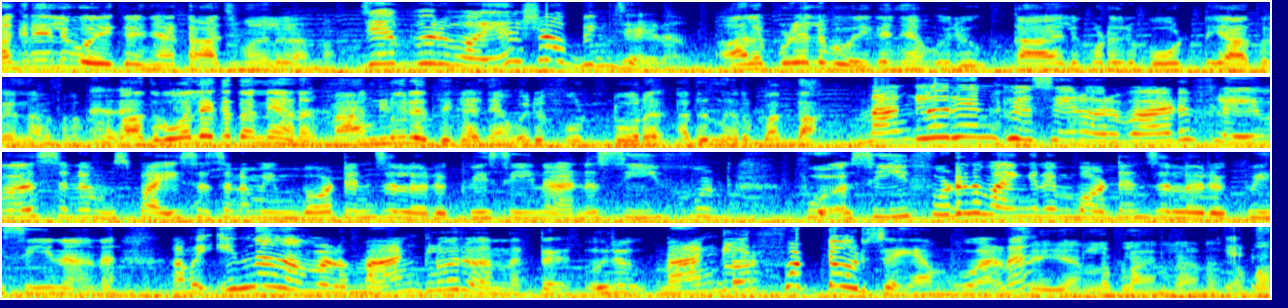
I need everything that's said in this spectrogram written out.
ആഗ്രയിൽ പോയി കഴിഞ്ഞാൽ താജ്മഹൽ കാണണം. ജയ്പൂർ പോയാൽ ഷോപ്പിംഗ് ചെയ്യണം. ആലപ്പുഴയിൽ പോയി കഴിഞ്ഞാൽ ഒരു കായലിൽ കൂടെ ഒരു ബോട്ട് യാത്രയും നടത്തണം. അപ്പൊ അതുപോലെയൊക്കെ തന്നെയാണ് മാംഗ്ലൂർ എത്തിക്കഴിഞ്ഞാൽ ഒരു ഫുഡ് ടൂർ അത് നിർബന്ധ. മാംഗ്ലൂരിയൻ ക്വിസീൻ ഒരുപാട് ഫ്ലേവേഴ്സിനും സ്പൈസസിനും ഇമ്പോർട്ടൻസ് ഉള്ള ഒരു ക്വിസീനാണ് സീ ഫുഡ് സീ ഫുഡിന് ഭയങ്കര ഇമ്പോർട്ടൻസ് ഉള്ള ഒരു ക്വിസീനാണ് അപ്പൊ ഇന്ന് നമ്മൾ മാംഗ്ലൂർ വന്നിട്ട് ഒരു മാംഗ്ലൂർ ഫുഡ് ടൂർ ചെയ്യാൻ പോവാണ്. ചെയ്യാനുള്ള പ്ലാനിലാണ് അപ്പൊ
